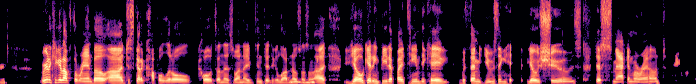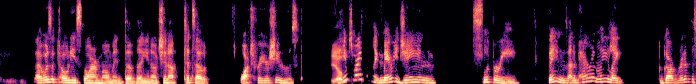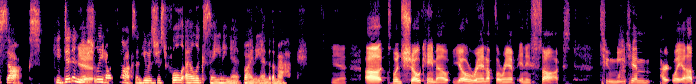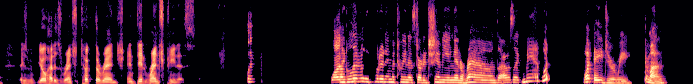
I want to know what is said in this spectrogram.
We're gonna kick it off with the Rambo. Uh, just got a couple little quotes on this one. I didn't take a lot of notes on this one. Uh, Yo getting beat up by TMDK with them using Yo's shoes, just smacking him around. That was a Toni Storm moment of the, you know, chin up, tits out, watch for your shoes. Yep. He was wearing some like Mary Jane slippery things and apparently like got rid of the socks. He did Yeah. initially have socks and he was just full Alex Alexaning it by the end of the match. Yeah. Uh, so when Sho came out, Yo ran up the ramp in his socks to meet him partway up. His Yo had his wrench, took the wrench, and did wrench penis. Like what? Like literally put it in between and started shimmying it around. I was like, man, what what age are we? Come on.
